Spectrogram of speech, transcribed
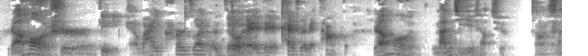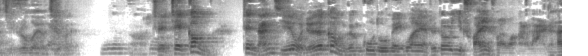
然后是，地底下挖一坑钻着，结果被这开水给烫出来然后南极想去，啊！南极如果有机会。啊，这这更这南极，我觉得更跟孤独没关系，这都是一船一船往那儿拉人那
